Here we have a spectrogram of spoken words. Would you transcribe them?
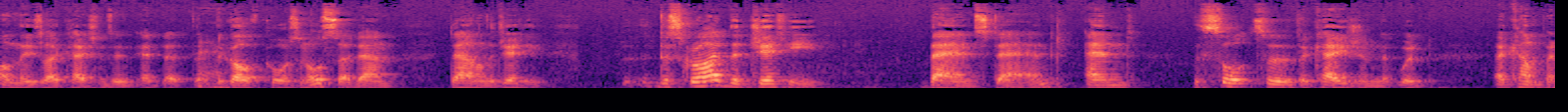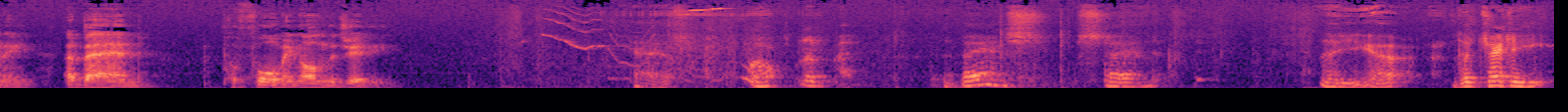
on these locations in, at, at the, Yeah. the golf course and also down down on the jetty. Describe the jetty bandstand and the sorts of occasion that would accompany a band performing on the jetty. Yeah. Well, the, the bandstand, the uh, the jetty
